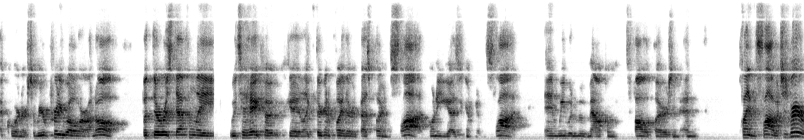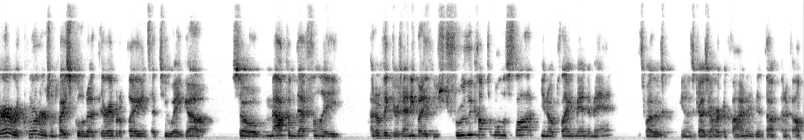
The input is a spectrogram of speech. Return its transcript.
at corner. So we were pretty well run off. But there was definitely we'd say, hey, coach, okay, like they're going to play their best player in the slot. One of you guys is going to go to the slot and we would move Malcolm to follow players and, and play in the slot, which is very rare with corners in high school that they're able to play against that two way go. So Malcolm definitely, I don't think there's anybody who's truly comfortable in the slot, you know, playing man to man. That's why those, you know, those guys are hard to find in the NFL.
